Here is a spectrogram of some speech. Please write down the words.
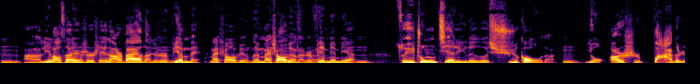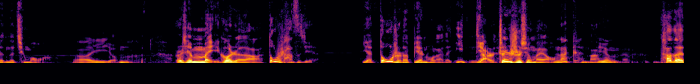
嗯。啊，李老三是谁的二伯子，就是编呗。卖烧饼那的，卖烧饼的，这编编编，嗯。最终建立了个虚构的嗯，有二十八个人的情报网。哎呦，嗯。而且每个人啊都是他自己，也都是他编出来的，一点真实性没有。那肯定的，他在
